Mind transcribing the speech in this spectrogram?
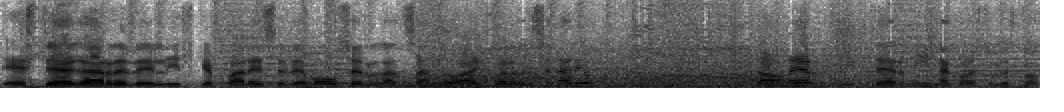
Este agarre de Leaf que parece de Bowser lanzando ahí fuera del escenario. Downer y termina con esto el stop.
